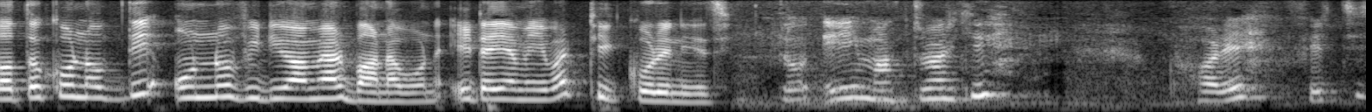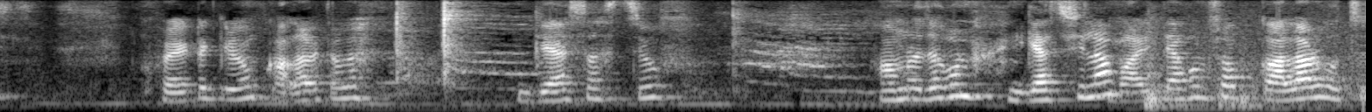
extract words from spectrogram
ততক্ষণ অবধি অন্য ভিডিও আমি আর বানাবো না। এটাই আমি এবার ঠিক করে নিয়েছি। তো এই মাত্র আর কি, ঘরে ফিরছি। একটা কীরকম কালার কালার গ্যাস আসছে। আমরা যখন গেছিলাম বাড়িতে এখন সব কালার হচ্ছে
